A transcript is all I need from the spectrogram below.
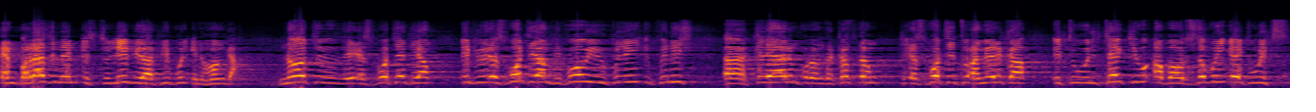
embarrassment is to leave your people in hunger, not to the exported yam. If you export yam before you finish uh, clearing from the custom to export it to America, it will take you about seven, eight weeks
